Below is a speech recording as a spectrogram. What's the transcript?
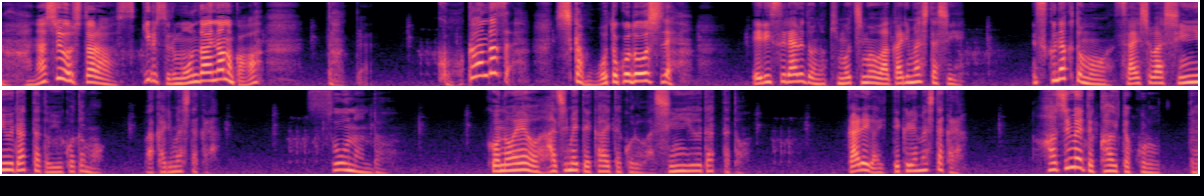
話をしたらすっきりする問題なのか？だって交換だぜ。しかも男同士で。エリスラルドの気持ちも分かりましたし少なくとも最初は親友だったということも分かりましたからそうなんだ。この絵を初めて描いた頃は親友だったと。彼が言ってくれましたから。初めて書いた頃って？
